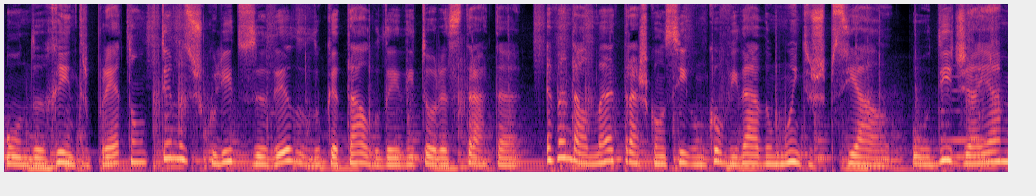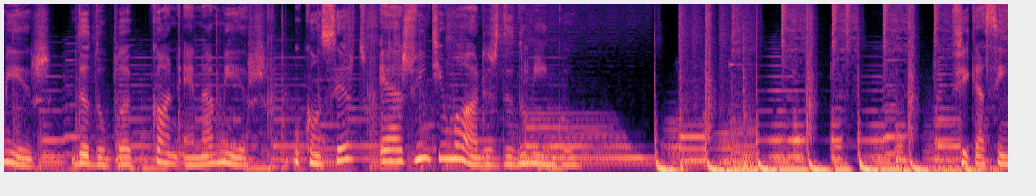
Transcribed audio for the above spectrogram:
onde reinterpretam temas escolhidos a dedo do catálogo da editora Strata. A banda alemã traz consigo um convidado muito especial, o DJ Amir, da dupla Con en Amir. O concerto é às 21 horas de domingo. Fica assim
